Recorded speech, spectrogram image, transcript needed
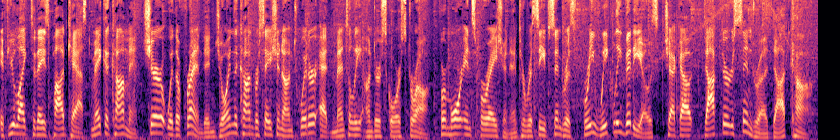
If you like today's podcast, make a comment, share it with a friend, and join the conversation on Twitter at mentally underscore strong. For more inspiration and to receive Cindra's free weekly videos, check out drcindra.com.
